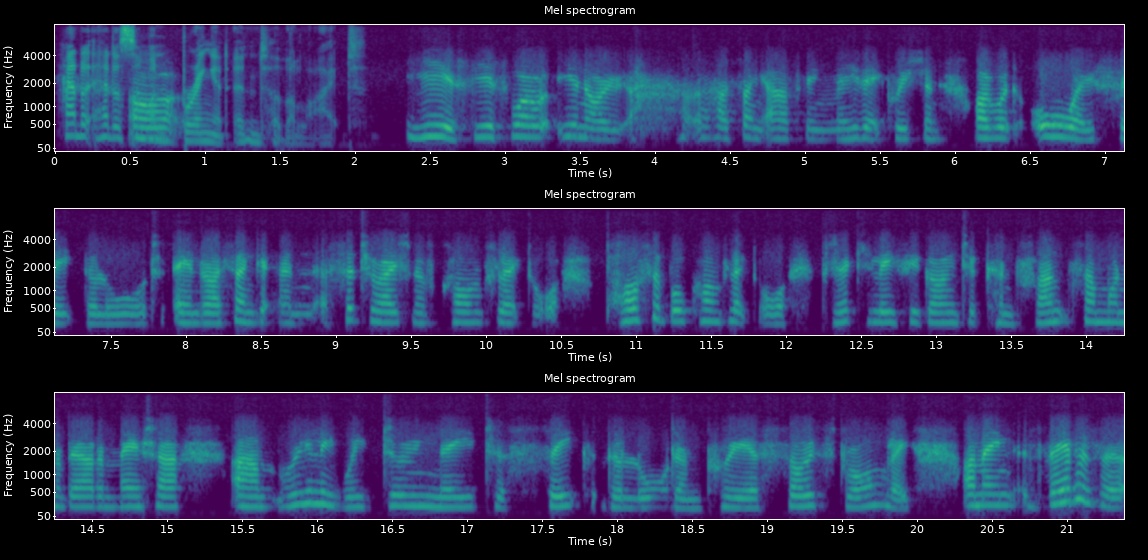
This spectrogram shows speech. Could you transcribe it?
How, do, how does someone oh, bring it into the light? Yes, yes. Well, you know, I think asking me that question, I would always seek the Lord. And I think in a situation of conflict or possible conflict, or particularly if you're going to confront someone about a matter, um, really we do need to seek the Lord in prayer so strongly. I mean, that is a,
